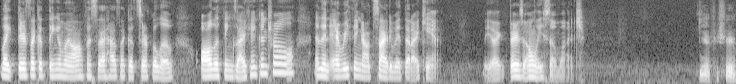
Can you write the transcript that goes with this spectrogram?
like there's like a thing in my office that has like a circle of all the things I can control, and then everything outside of it that I can't. Like there's only so much. Yeah, for sure.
